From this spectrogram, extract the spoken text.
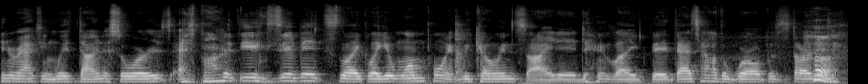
interacting with dinosaurs as part of the exhibits. Like like at one point we coincided. like that that's how the world was started. Huh.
